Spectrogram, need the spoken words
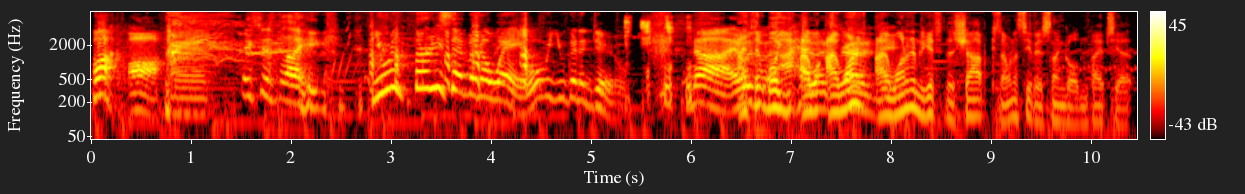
Fuck off, man. it's just like, You were 37 away. What were you gonna do? nah. It I was. think, well, you- I, I, had wanted I wanted him to get to the shop because I want to see if they're selling golden pipes yet.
